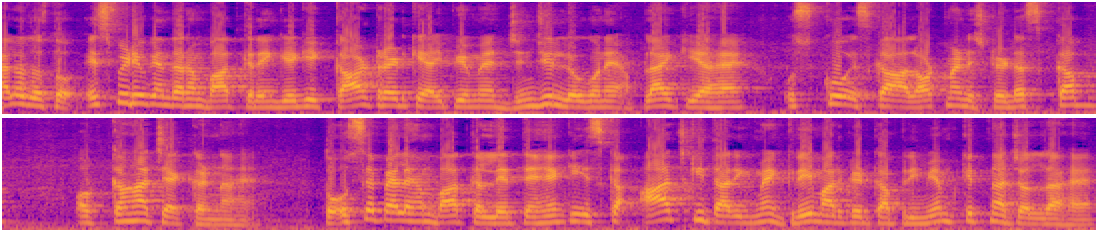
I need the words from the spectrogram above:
हेलो दोस्तों, इस वीडियो के अंदर हम बात करेंगे कि कार ट्रेड के आईपीओ में जिन जिन लोगों ने अप्लाई किया है, उसको इसका अलॉटमेंट स्टेटस कब और कहाँ चेक करना है। तो उससे पहले हम बात कर लेते हैं कि इसका आज की तारीख में ग्रे मार्केट का प्रीमियम कितना चल रहा है।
